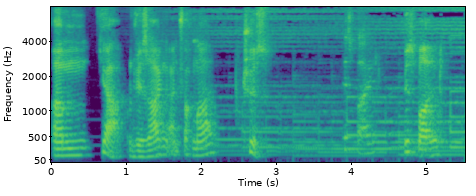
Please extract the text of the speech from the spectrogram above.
Ähm, ja, und wir sagen einfach mal Tschüss. Bis bald. Bis bald.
